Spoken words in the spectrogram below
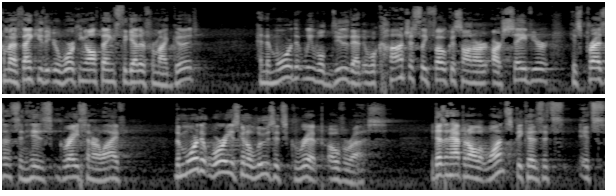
I'm going to thank you that you're working all things together for my good. And the more that we will do that, that we'll consciously focus on our, our Savior, His presence, and His grace in our life, the more that worry is going to lose its grip over us. It doesn't happen all at once because it's, it's,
